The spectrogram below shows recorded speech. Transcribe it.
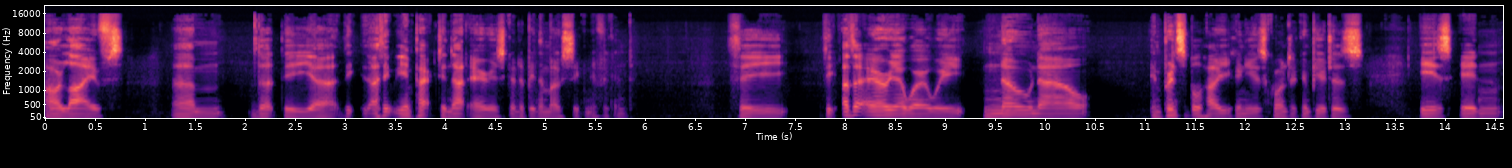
our lives um, that the, uh, the I think the impact in that area is going to be the most significant. The the other area where we know now, in principle, how you can use quantum computers is in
